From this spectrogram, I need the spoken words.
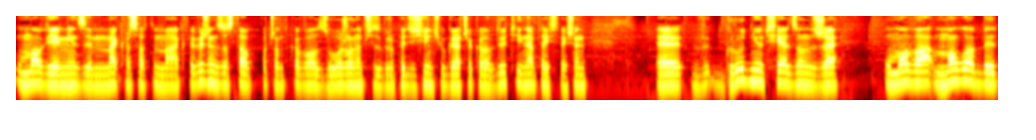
umowie między Microsoftem a Activision został początkowo złożony przez grupę 10 graczy Call of Duty na PlayStation w grudniu, twierdząc, że umowa mogłaby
